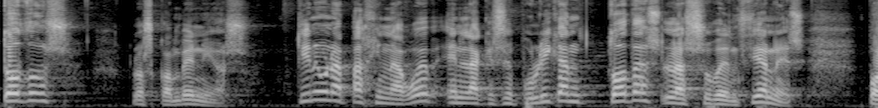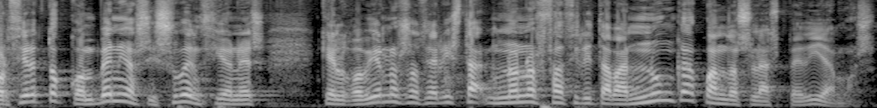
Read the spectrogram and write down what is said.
todos los convenios, tiene una página web en la que se publican todas las subvenciones. Por cierto, convenios y subvenciones que el Gobierno socialista no nos facilitaba nunca cuando se las pedíamos.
